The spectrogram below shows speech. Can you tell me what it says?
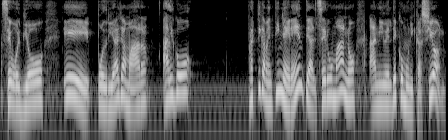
se volvió, eh, podría llamar algo prácticamente inherente al ser humano a nivel de comunicación.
